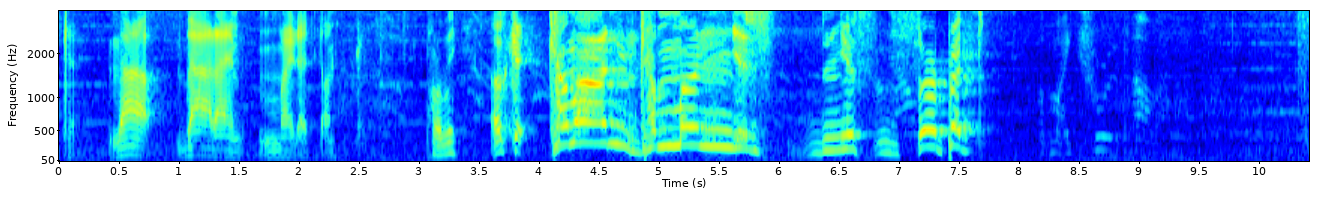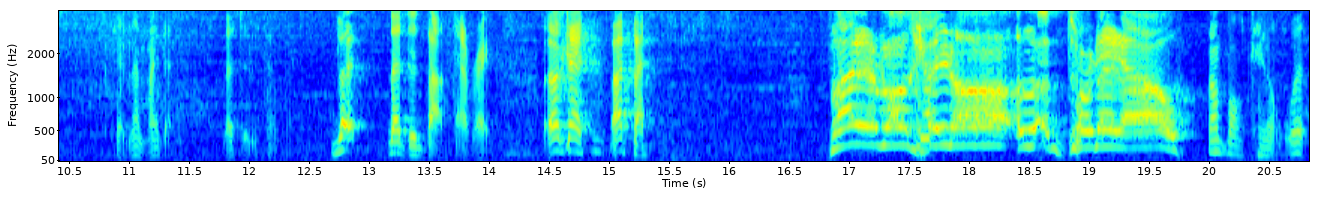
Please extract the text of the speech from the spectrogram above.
Okay, that that I might have done poorly. Okay, come on, come on, you, you serpent. Okay, that might have. That didn't sound right. That that did not sound right. Okay, that's bad. Fire volcano, tornado. Not volcano. What?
